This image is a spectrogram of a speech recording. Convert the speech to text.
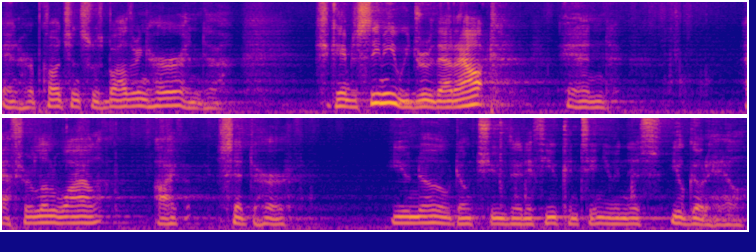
and her conscience was bothering her. And uh, she came to see me. We drew that out. And after a little while, I said to her, You know, don't you, that if you continue in this, you'll go to hell.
